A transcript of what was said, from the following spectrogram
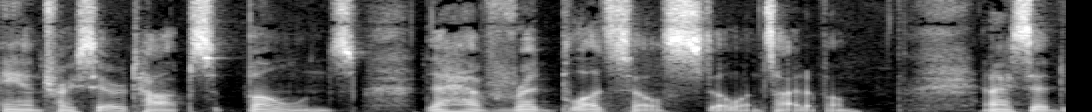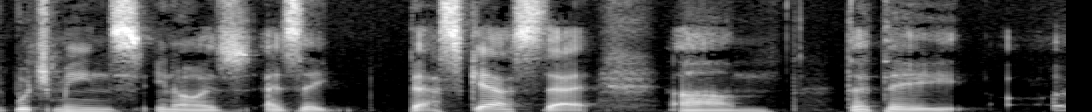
and Triceratops bones that have red blood cells still inside of them. And I said, which means, you know, as, as they best guess, that, um, that they uh,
